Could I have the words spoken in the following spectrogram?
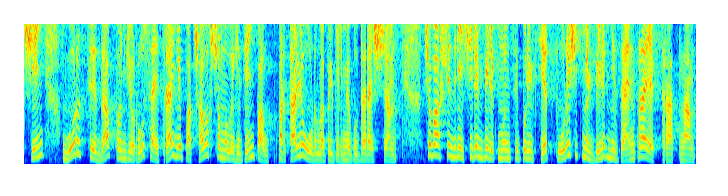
чен, город среда понжеру сайтра е патшалық шамылы кезен портали урлы білдерме бұлдарашы. Чавашинре ширенбелік муниципалитет пуры жетмелбелік дизайн проект ратына.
